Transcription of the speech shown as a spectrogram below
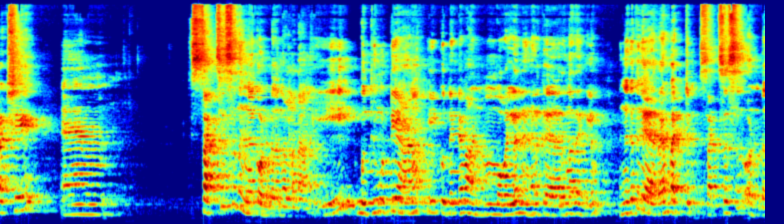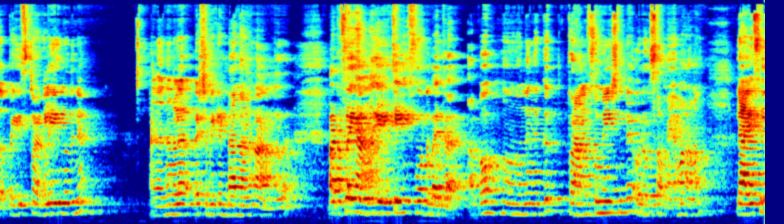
പക്ഷേ സക്സസ് നിങ്ങൾക്കുണ്ട് എന്നുള്ളതാണ്. ഈ ബുദ്ധിമുട്ടിയാണ് ഈ കുന്നിന്റെ മുകളിൽ നിങ്ങൾ കയറുന്നതെങ്കിലും നിങ്ങൾക്കത് കയറാൻ പറ്റും. സക്സസ് ഉണ്ട്. അപ്പോൾ ഈ സ്ട്രഗിൾ ചെയ്യുന്നതിന് നിങ്ങൾ വിഷമിക്കേണ്ട എന്നാണ് കാണുന്നത്. ബട്ടർഫ്ലൈ ആണ് a change for the better അപ്പോൾ നിങ്ങൾക്ക് ട്രാൻസ്ഫോർമേഷന്റെ ഒരു സമയമാണ്. ലൈഫിൽ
